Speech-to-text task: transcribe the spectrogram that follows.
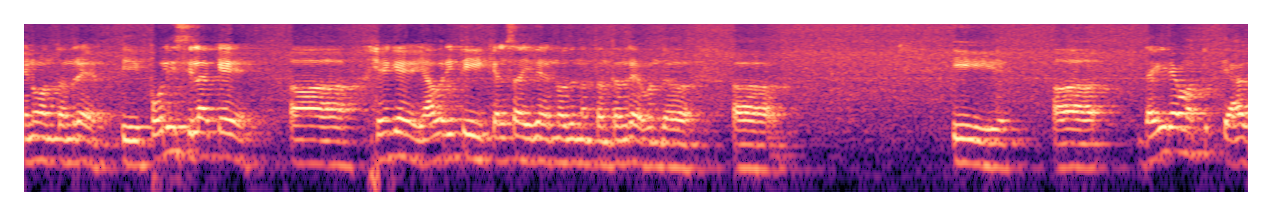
ಏನು ಅಂತಂದರೆ ಈ ಪೊಲೀಸ್ ಇಲಾಖೆ ಹೇಗೆ ಯಾವ ರೀತಿ ಕೆಲಸ ಇದೆ ಅನ್ನೋದನ್ನಂತಂತಂದರೆ ಒಂದು ಈ ಧೈರ್ಯ ಮತ್ತು ತ್ಯಾಗ.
